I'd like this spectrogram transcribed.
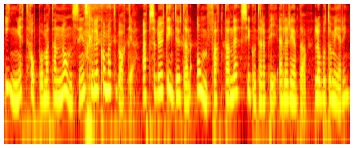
inget hopp om att han någonsin skulle komma tillbaka. Absolut inte utan omfattande psykoterapi eller rent av lobotomering.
